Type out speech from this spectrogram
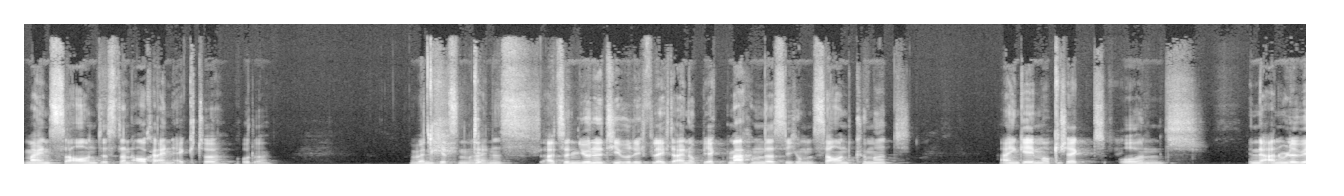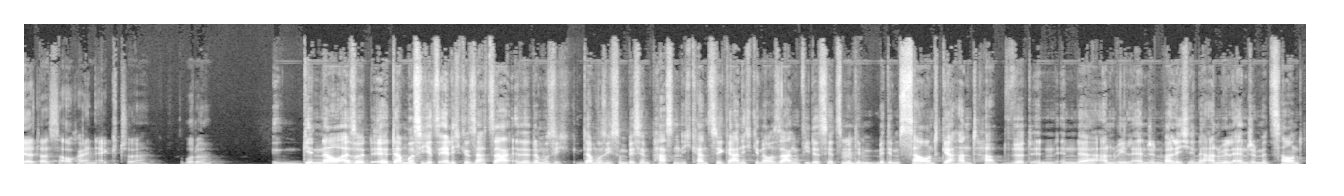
mein Sound ist dann auch ein Actor, oder? Wenn ich jetzt ein reines, also in Unity würde ich vielleicht ein Objekt machen, das sich um Sound kümmert, ein Game Object und in der Unreal wäre das auch ein Actor, oder? Genau, also äh, da muss ich jetzt ehrlich gesagt sagen, äh, da muss ich, da muss ich so ein bisschen passen. Ich kann es dir gar nicht genau sagen, wie das jetzt mhm. mit, dem, mit dem Sound gehandhabt wird in, in der Unreal Engine, weil ich in der Unreal Engine mit Sound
